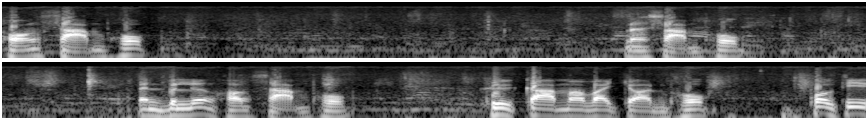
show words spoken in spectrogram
ของสามภพนะสามภพเป็นเป็นเรื่องของสามภพคือกามาวาจรภพพวกที่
